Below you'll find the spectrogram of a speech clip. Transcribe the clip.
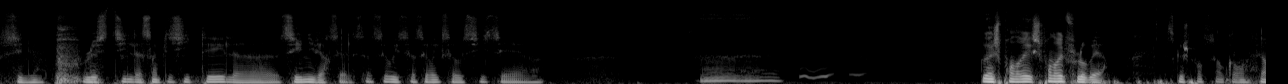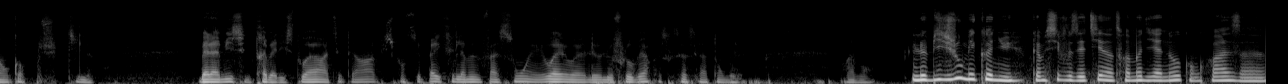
C'est le style, la simplicité, le- c'est universel. Ça, c'est oui, ça, c'est vrai que ça aussi, c'est. euh, euh, Ouais, je prendrais, je prendrais le Flaubert parce que je pense que c'est encore, c'est encore plus subtil. Belle amie, c'est une très belle histoire, etc. Et puis je pense que c'est pas écrit de la même façon. Et ouais, ouais, le, le Flaubert parce que ça, c'est à tomber. Vraiment. Le bijou méconnu, comme si vous étiez notre Modiano qu'on croise euh,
